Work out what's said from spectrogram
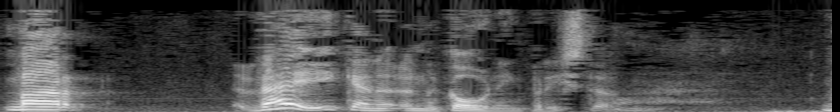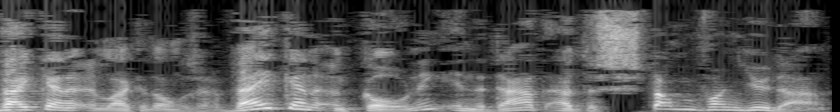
Maar wij kennen een koning-priester. Wij kennen, laat ik het anders zeggen. Wij kennen een koning, inderdaad, uit de stam van Juda.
